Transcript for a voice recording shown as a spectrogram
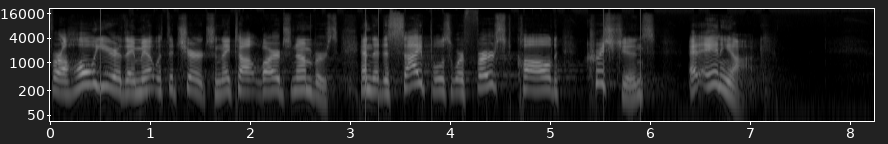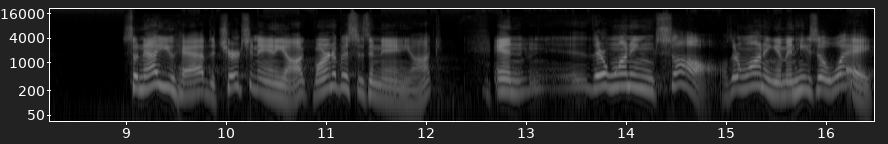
For a whole year, they met with the church and they taught large numbers. And the disciples were first called Christians at Antioch. So now you have the church in Antioch, Barnabas is in Antioch, and they're wanting Saul. They're wanting him, and he's away.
